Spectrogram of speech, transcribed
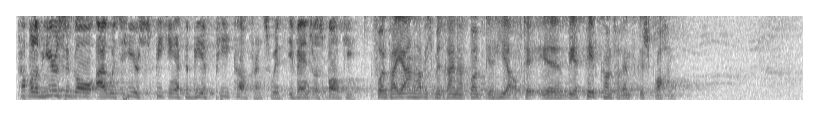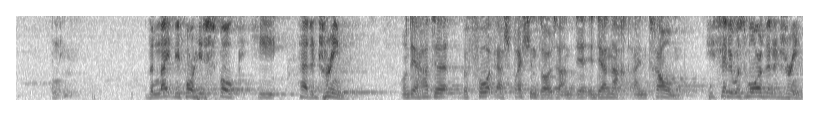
A couple of years ago, I was here speaking at the BFP conference with Evangelist Bonke. Vor ein paar Jahren habe ich mit Reinhard Bondke hier auf der äh, BFP-Konferenz gesprochen. And the night before he spoke, he had a dream. Und er hatte, bevor er sprechen sollte, der, in der Nacht einen Traum. He said it was more than a dream.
